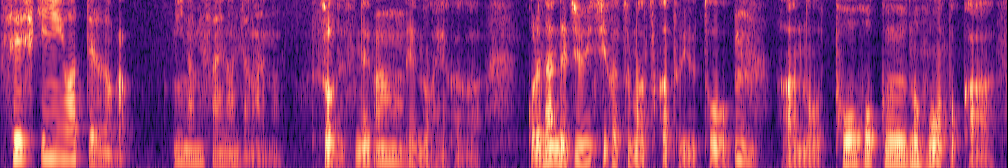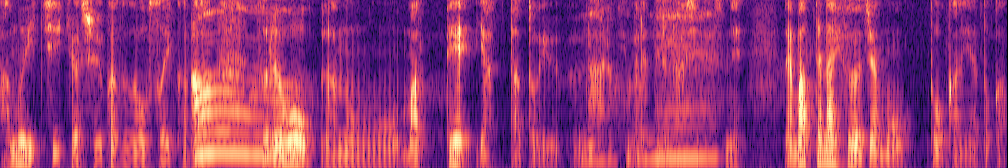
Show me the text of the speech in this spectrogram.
正式に祝ってるのが新滑祭なんじゃないの？そうですね、うん。天皇陛下が。これなんで11月末かというと、うん。あの東北の方とか寒い地域は収穫が遅いからそれを、あのー待ってやったというふうに言われてるらしいですね。で待ってない人たちはもう当館屋とか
